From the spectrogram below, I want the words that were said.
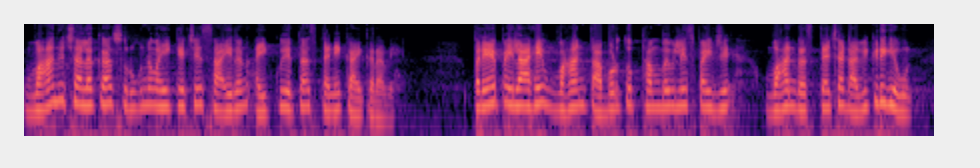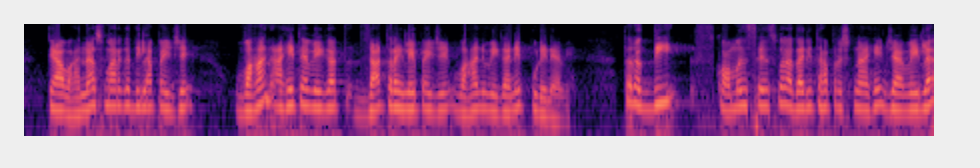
वाहन चालकास रुग्णवाहिकेचे सायरन ऐकू येताच त्याने काय करावे? पर्याय पहिला आहे वाहन ताबडतोब थांबविलेच पाहिजे. वाहन रस्त्याच्या डावीकडे घेऊन त्या वाहनास मार्ग दिला पाहिजे. वाहन आहे त्या वेगात जात राहिले पाहिजे वाहन वेगाने पुढे न्यावे. तर अगदी कॉमन सेन्सवर आधारित हा प्रश्न आहे ज्यावेळेला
